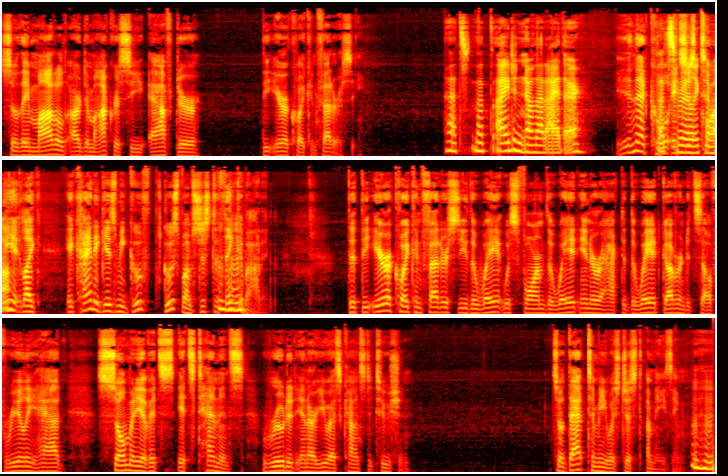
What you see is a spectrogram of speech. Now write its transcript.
So they modeled our democracy after the Iroquois Confederacy. That's that's I didn't know that either. Isn't that cool? That's it's really just cool. to me like it kind of gives me goof, goosebumps just to mm-hmm. think about it that the Iroquois Confederacy, the way it was formed, the way it interacted, the way it governed itself, really had so many of its its tenets rooted in our U.S. Constitution. So that to me was just amazing. Mm-hmm.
